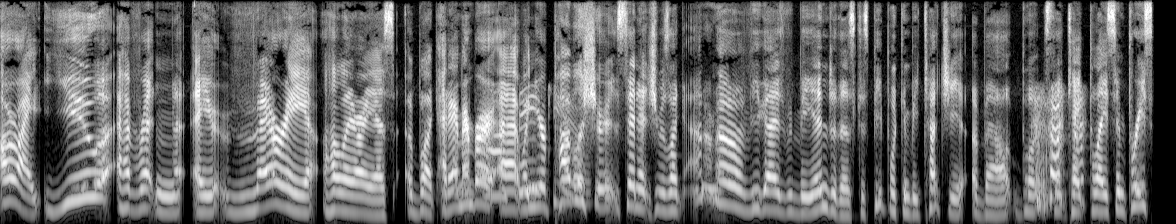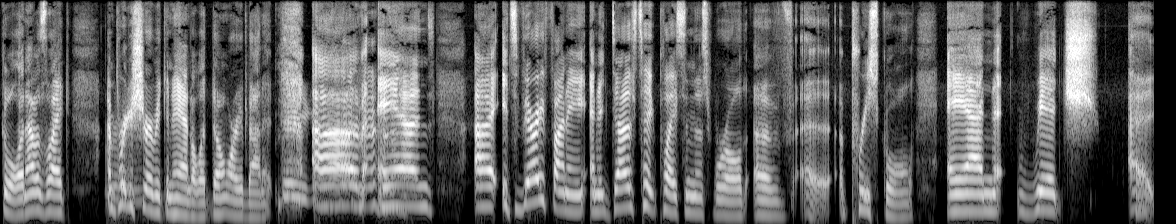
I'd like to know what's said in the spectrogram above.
all right, you have written a very hilarious book. And I remember uh, when your you. publisher sent it, she was like, I don't know if you guys would be into this because people can be touchy about books that take place in preschool. And I was like, I'm pretty sure we can handle it. Don't worry about it. There you go. Um, and uh, it's very funny, and it does take place in this world of uh, a preschool, and which uh,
